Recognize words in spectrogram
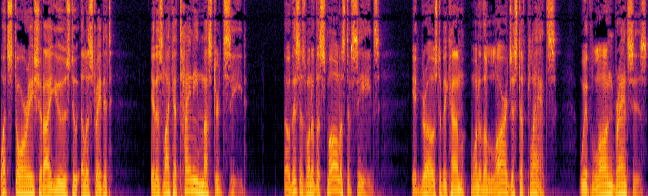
What story should I use to illustrate it? It is like a tiny mustard seed. Though this is one of the smallest of seeds, it grows to become one of the largest of plants, with long branches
